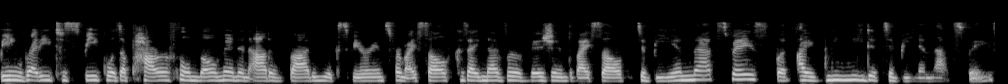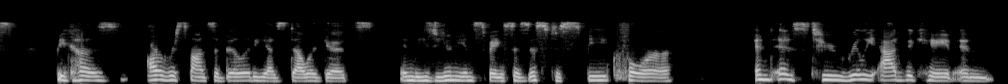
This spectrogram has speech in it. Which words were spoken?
being ready to speak was a powerful moment and out of body experience for myself because I never visioned myself to be in that space, but I we needed to be in that space because our responsibility as delegates in these union spaces is to speak for and is to really advocate and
